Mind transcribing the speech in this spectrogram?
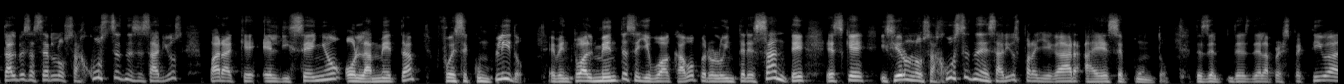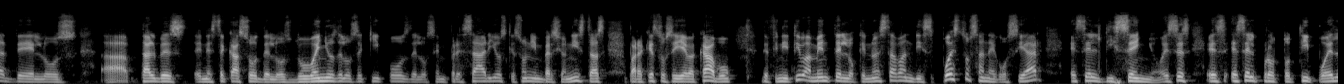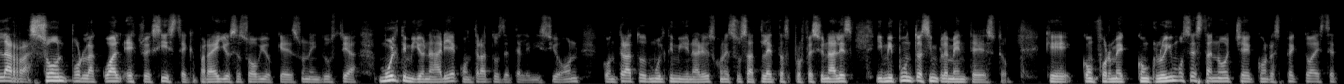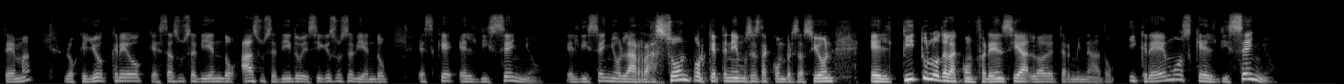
tal vez hacer los ajustes necesarios para que el diseño o la meta fuese cumplido. Eventualmente se llevó a cabo, pero lo interesante es que hicieron los ajustes necesarios para llegar a ese punto. Desde, desde la perspectiva de los, ah, tal vez en este caso, de los dueños de los equipos, de los empresarios que son inversionistas para que esto se lleve a cabo, definitivamente lo que no estaban dispuestos a negociar es el diseño, ese es, es, es el prototipo, es la razón por la cual esto existe, que para ellos es obvio que es una industria multimillonaria, contratos de televisión, contratos multimillonarios con esos atletas profesionales. Y mi punto es simplemente esto, que conforme concluimos esta noche con respecto a este tema, lo que yo creo que está sucediendo, ha sucedido y sigue sucediendo es que el diseño el diseño, la razón por qué tenemos esta conversación, el título de la conferencia lo ha determinado. Y creemos que el diseño,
